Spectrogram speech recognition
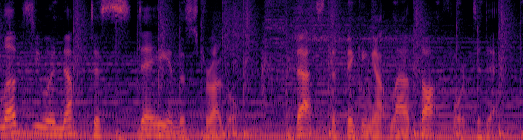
loves you enough to stay in the struggle. That's the Thinking Out Loud thought for today.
